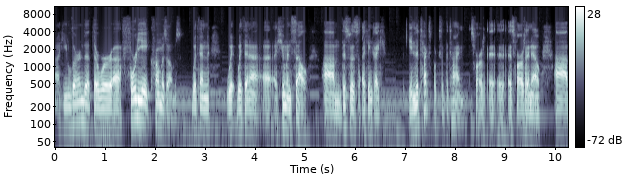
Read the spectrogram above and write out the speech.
Uh, he learned that there were uh, 48 chromosomes within w- within a, a, human cell. Um, this was, I think, like in the textbooks at the time, as far as as far as I know. Uh,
